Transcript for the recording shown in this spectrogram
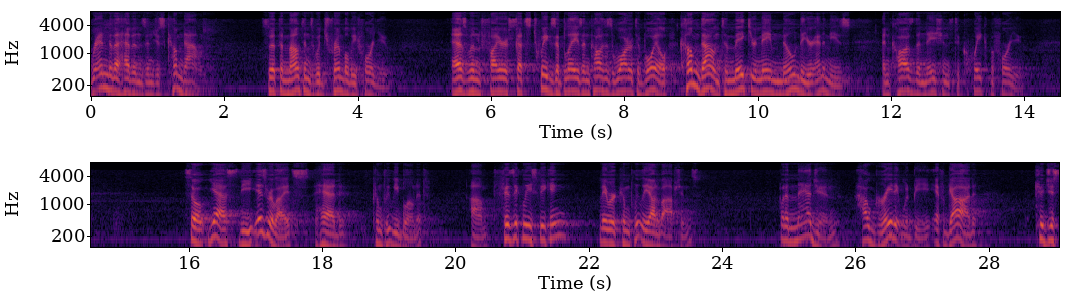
rend the heavens and just come down so that the mountains would tremble before you. As when fire sets twigs ablaze and causes water to boil, come down to make your name known to your enemies and cause the nations to quake before you. So yes, the Israelites had completely blown it. Um, physically speaking, they were completely out of options. But imagine how great it would be if God could just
